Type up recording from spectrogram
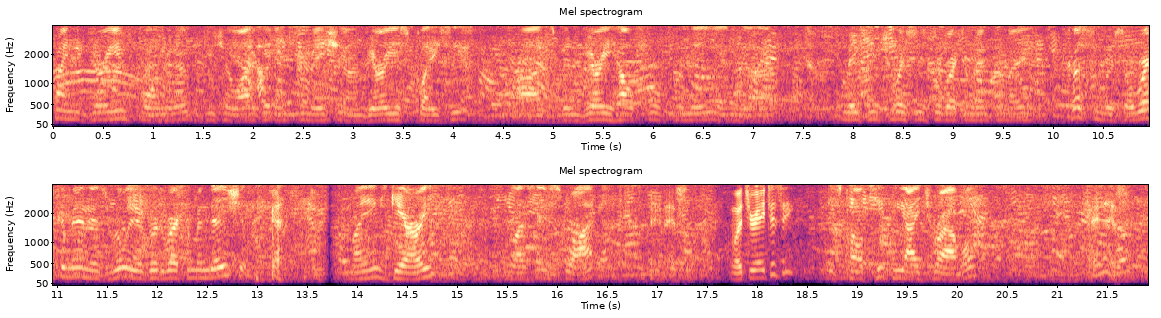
find it very informative. It gives you a lot of good information on various places. Uh, it's been very helpful for me in uh, making choices to recommend to my customers. So recommend is really a good recommendation. my name's Gary. Last name's Swat. Very nice. What's your agency? It's called TPI Travel. Very nice.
